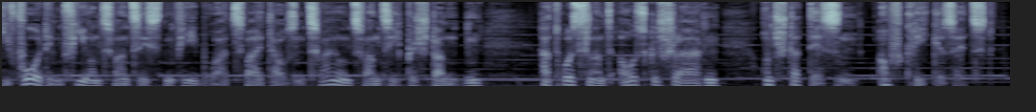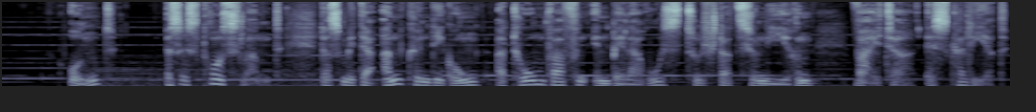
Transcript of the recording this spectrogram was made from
die vor dem 24. Februar 2022 bestanden, hat Russland ausgeschlagen und stattdessen auf Krieg gesetzt. Und es ist Russland, das mit der Ankündigung, Atomwaffen in Belarus zu stationieren, weiter eskaliert.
